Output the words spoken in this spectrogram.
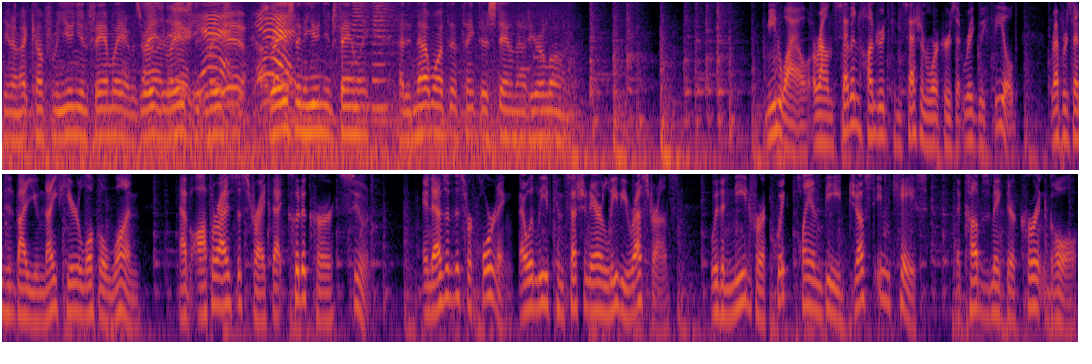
You know, I come from a union family. I was raised raised, Yes, raised, yes. raised in a union family. I did not want them to think they're standing out here alone. Meanwhile, around 700 concession workers at Wrigley Field, represented by Unite Here Local 1, have authorized a strike that could occur soon. And as of this recording, that would leave concessionaire Levy Restaurants with a need for a quick plan B just in case the Cubs make their current goal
